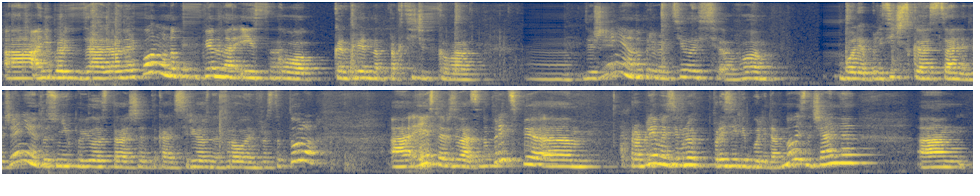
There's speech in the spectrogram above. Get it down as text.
А, они борются за аграрную реформу, но постепенно из такого конкретно практического движение, оно превратилось в более политическое социальное движение, то есть у них появилась такая, серьезная суровая инфраструктура. А если развиваться, ну, в принципе, эм, проблемы с землей в Бразилии были давно, изначально. Эм,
